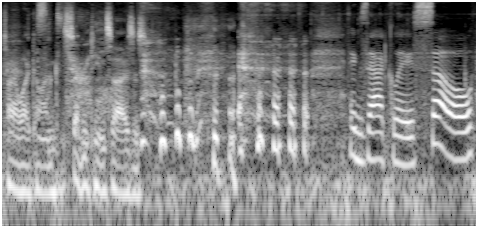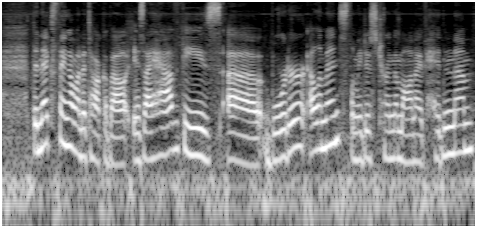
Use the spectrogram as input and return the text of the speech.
tile icon 17 sizes. Exactly. So, the next thing I want to talk about is I have these uh, border elements. Let me just turn them on. I've hidden them.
